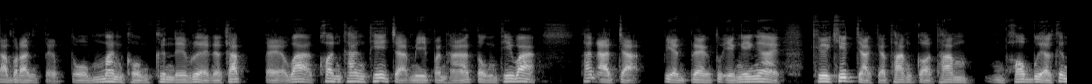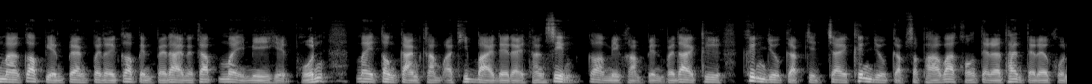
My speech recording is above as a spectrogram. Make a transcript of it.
กำลังเติบโตมั่นคงขึ้นเรื่อยๆนะครับ แต่ว่าค่อนข้างที่จะมีปัญหาตรงที่ว่าท่านอาจจะ เปลี่ยนแปลงตัวเองง่าย ๆ คือคิดอยากจะทำก็ทำพอเบื่อขึ้นมาก็เปลี่ยนแปลงไปเลยก็เป็นไปได้นะครับ ไม่มีเหตุผล ไม่ต้องการคำอธิบายใด ๆ ทั้งสิ้นก็มีความเป็นไปได้คือขึ้นอยู่กับจิตใจขึ้นอยู่กับสภาวะของแต่ละท่านแต่ละคน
